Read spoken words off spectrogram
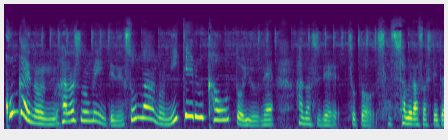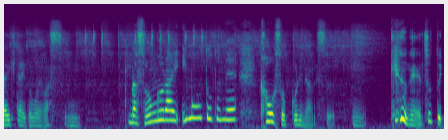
今回の話のメインってね、そんなあの似てる顔というね、話でちょっと喋らさせていただきたいと思います。うん。まあ、そんぐらい妹とね、顔そっくりなんです。うん。けどね、ちょっと以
